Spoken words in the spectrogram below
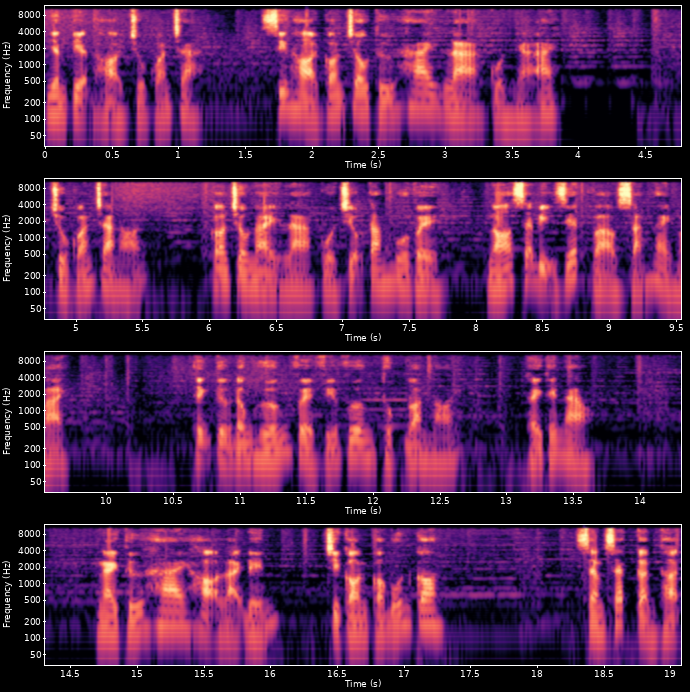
nhân tiện hỏi chủ quán trà, xin hỏi con trâu thứ hai là của nhà ai? Chủ quán trà nói, con trâu này là của Triệu Tăng mua về, nó sẽ bị giết vào sáng ngày mai. Thịnh tử đông hướng về phía Vương Thục Đoan nói, thấy thế nào? Ngày thứ hai họ lại đến, chỉ còn có bốn con. Xem xét cẩn thận,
